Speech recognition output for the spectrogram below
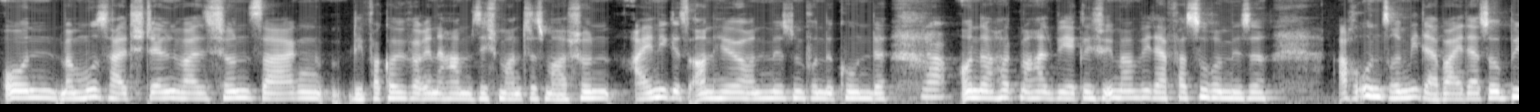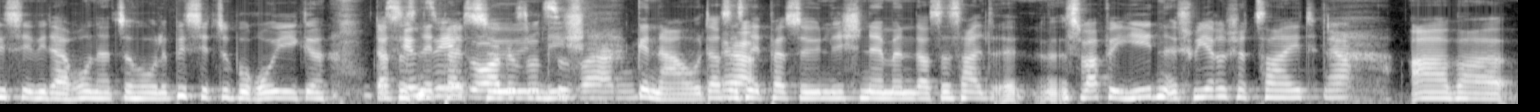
Und man muss halt stellenweise schon sagen, die Verkäuferinnen haben sich manches Mal schon einiges anhören müssen von der Kunde. Ja. Und da hat man halt wirklich immer wieder versuchen müssen, auch unsere Mitarbeiter so ein bisschen wieder runterzuholen, ein bisschen zu beruhigen, dass es nicht Seelsorge persönlich, sozusagen. genau, dass ja. es nicht persönlich nehmen, dass es halt, äh, es war für jeden eine schwierige Zeit, ja. Aber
